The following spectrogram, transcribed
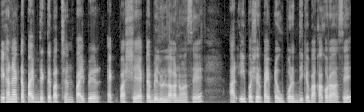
এখানে একটা পাইপ দেখতে পাচ্ছেন। পাইপের এক পাশে একটা বেলুন লাগানো আছে। আর এই পাশের পাইপটা উপরের দিকে বাঁকা করা আছে।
